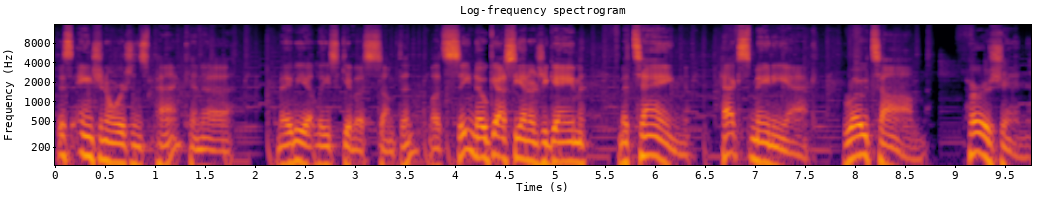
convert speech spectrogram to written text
this Ancient Origins pack can uh, maybe at least give us something. Let's see. No the Energy Game, Metang, Hex Maniac, Rotom, Persian,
